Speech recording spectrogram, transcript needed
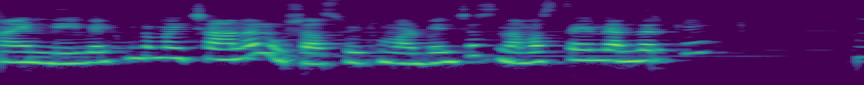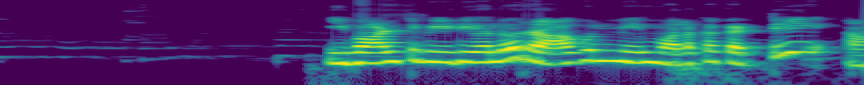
హాయ్ అండి. Welcome to my channel Usha sweet home adventures. నమస్తే అండి అందరికీ. ఇవాళ వీడియోలో రాగుల్ని మొలక కట్టి ఆ,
